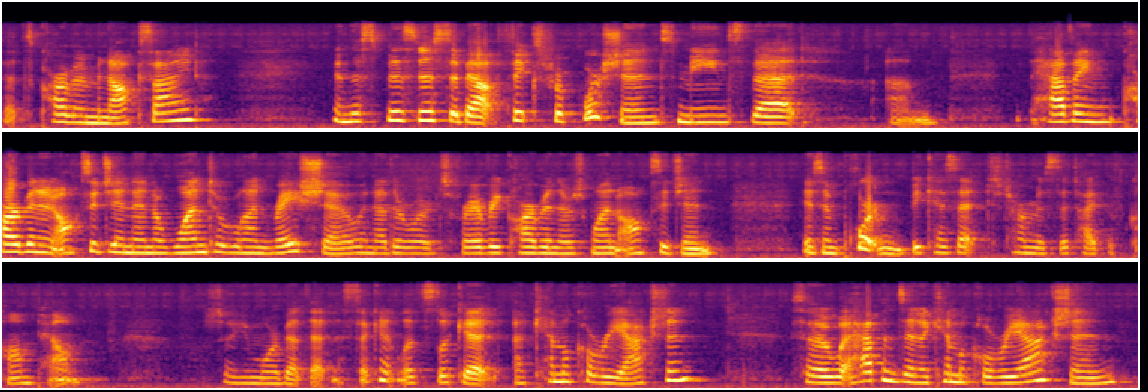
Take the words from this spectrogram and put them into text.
That's carbon monoxide. And this business about fixed proportions means that um, having carbon and oxygen in a one-to-one -one ratio, in other words, for every carbon there's one oxygen, is important because that determines the type of compound I'll show you more about that in a second. Let's look at a chemical reaction. So what happens in a chemical reaction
